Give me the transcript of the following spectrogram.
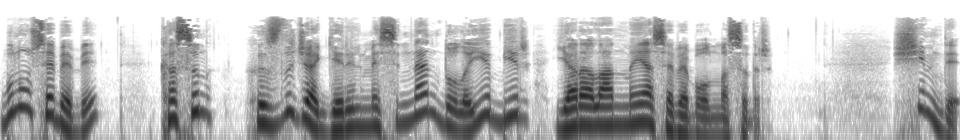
Bunun sebebi kasın hızlıca gerilmesinden dolayı bir yaralanmaya sebep olmasıdır. Şimdi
